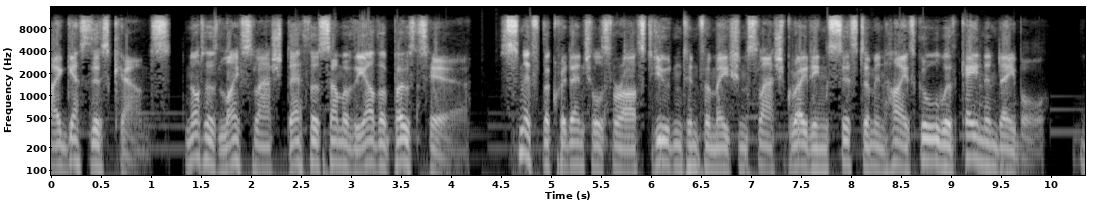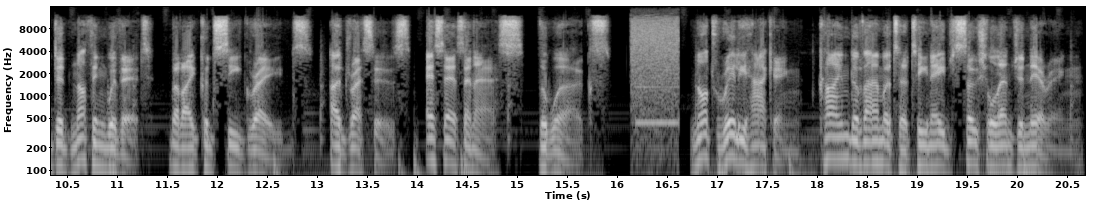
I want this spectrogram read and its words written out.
I guess this counts, not as life slash death as some of the other posts here. Sniff the credentials for our student information slash grading system in high school with Cain and Abel. Did nothing with it, but I could see grades, addresses, SSNS, the works. Not really hacking, kind of amateur teenage social engineering.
